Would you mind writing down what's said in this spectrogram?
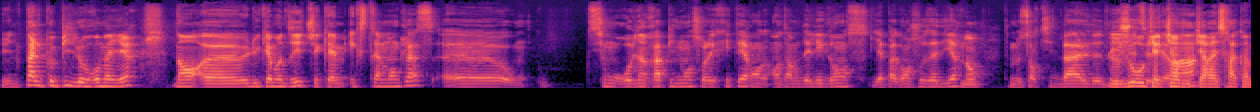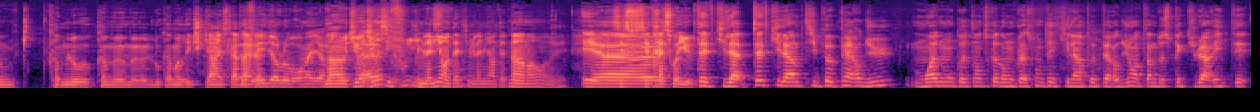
une pâle copie de Lovro Mayer. Non, Lucas Modric, c'est quand même extrêmement classe si on revient rapidement sur les critères en, termes d'élégance, il n'y a pas grand chose à dire. Non. De sortie de balle. De, le jour où quelqu'un vous caressera comme comme, comme euh, Luka Modric caresse la balle. dire Non, tu vois, tu vois c'est fou, il me l'a mis en tête, il me l'a mis en tête. Non, non. Et euh, c'est très soyeux. Peut-être qu'il a, peut-être qu'il a un petit peu perdu. Moi, de mon côté, en tout cas, dans mon classement, peut-être qu'il a un peu perdu en termes de spectacularité.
